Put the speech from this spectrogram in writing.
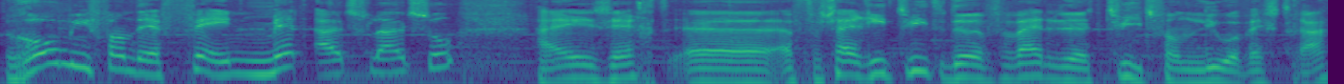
Romy van der Veen met uitsluitsel. Hij zegt, eh, zij retweet de verwijderde tweet van Liewe Westra.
